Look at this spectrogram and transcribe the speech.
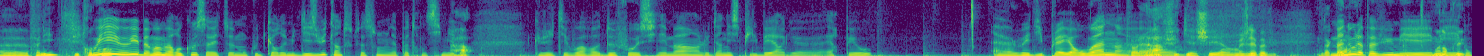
Euh, Fanny, petit Oui, oui, oui, bah moi Marocco ça va être mon coup de cœur 2018, hein, de toute façon il n'y en a pas 36 000, Ah. que j'ai été voir euh, deux fois au cinéma, hein, le dernier Spielberg, euh, RPO, Euh, Ready Player One. Rien euh, les filles gâchées, hein. moi je l'ai pas vu. Manu l'a pas vu, mais, Moi non mais plus. bon,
